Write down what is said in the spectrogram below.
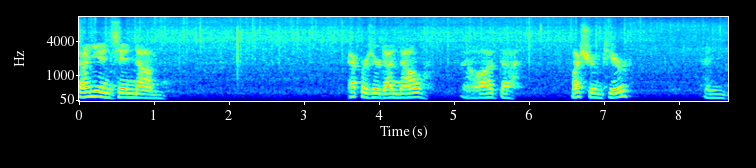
The onions and um, peppers are done now. I'll add the mushrooms here and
